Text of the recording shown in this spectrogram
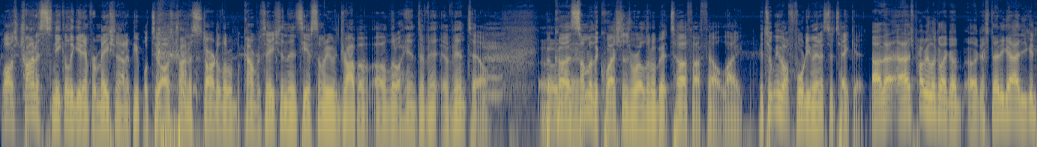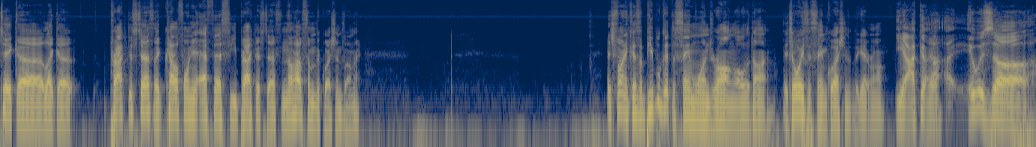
Well, I was trying to sneakily get information out of people too. I was trying to start a little conversation, then see if somebody would drop a, a little hint of, of intel. Because man. some of the questions were a little bit tough. I felt like it took me about forty minutes to take it. Uh, that that's probably looking like a like a study guide. You can take a like a practice test, like California FSC practice test, and they'll have some of the questions on there. It's funny because people get the same ones wrong all the time. It's always the same questions that they get wrong. Yeah, I could. I, it was uh,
